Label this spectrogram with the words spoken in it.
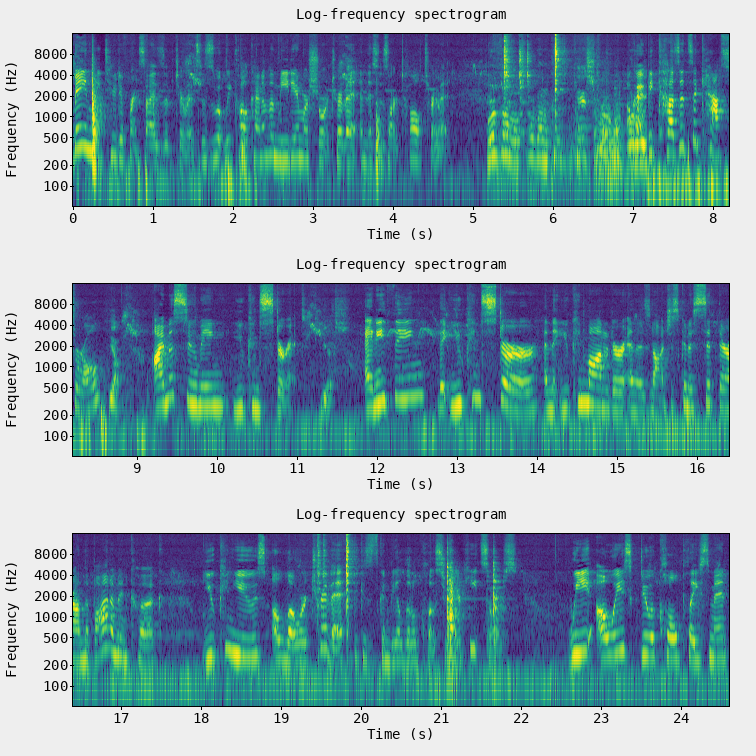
mainly two different sizes of trivets. This is what we call kind of a medium or short trivet, and this is our tall trivet. We're gonna we're gonna cook a casserole. What Okay, we- because it's a casserole, yeah. I'm assuming you can stir it. Yes. Anything that you can stir and that you can monitor and is not just gonna sit there on the bottom and cook, you can use a lower trivet because it's gonna be a little closer to your heat source. We always do a coal placement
